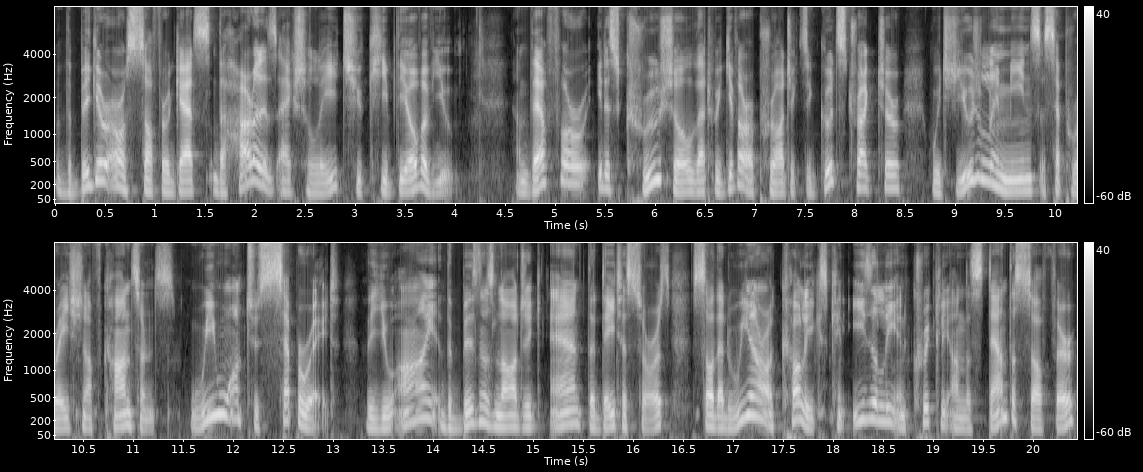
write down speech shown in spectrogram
The bigger our software gets, the harder it is actually to keep the overview. And therefore, it is crucial that we give our projects a good structure, which usually means a separation of concerns. We want to separate the UI, the business logic, and the data source so that we and our colleagues can easily and quickly understand the software,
